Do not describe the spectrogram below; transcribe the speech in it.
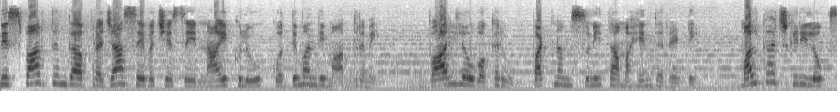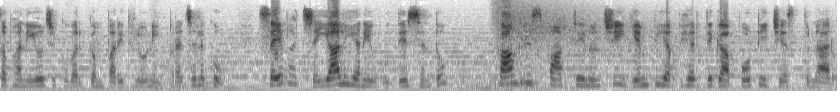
నిస్వార్థంగా ప్రజాసేవ చేసే నాయకులు కొద్దిమంది మాత్రమే. వారిలో ఒకరు పట్నం సునీత మహేందర్ రెడ్డి. మల్కాజ్గిరి లోక్సభ నియోజకవర్గం పరిధిలోని ప్రజలకు సేవ చెయ్యాలి అనే ఉద్దేశంతో కాంగ్రెస్ పార్టీ నుంచి ఎంపీ అభ్యర్థిగా పోటీ చేస్తున్నారు.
